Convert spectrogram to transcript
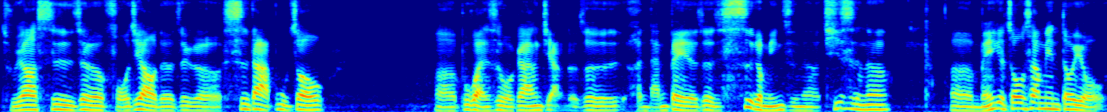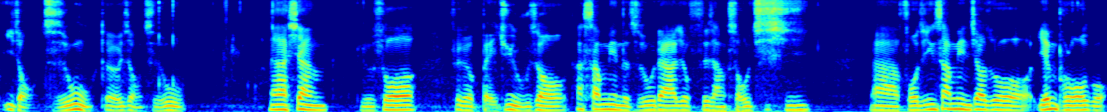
主要是这个佛教的这个四大部洲，呃，不管是我刚刚讲的这很难背的这四个名字呢，其实呢。呃，每一个州上面都有一种植物，都有一种植物。那像比如说这个北俱芦州，它上面的植物大家就非常熟悉。那佛经上面叫做烟婆罗果，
